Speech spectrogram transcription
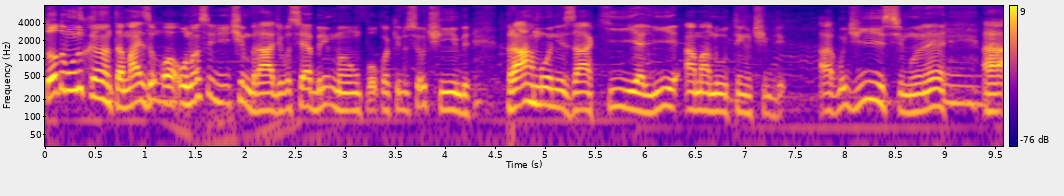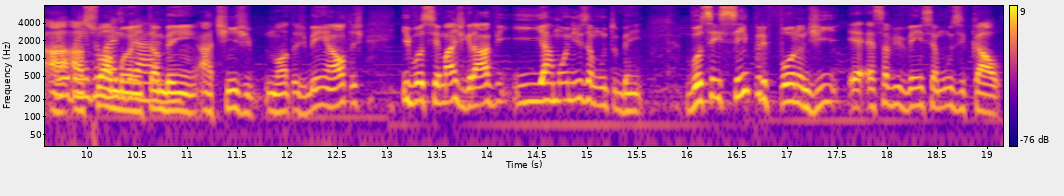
todo mundo canta, mas o, o lance de timbrar, de você abrir mão um pouco aqui do seu timbre, pra harmonizar aqui e ali, a Manu tem um timbre agudíssimo, né? Sim. A, a- a sua mãe grave. também atinge notas bem altas e você mais grave e harmoniza muito bem. Vocês sempre foram de é, essa vivência musical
